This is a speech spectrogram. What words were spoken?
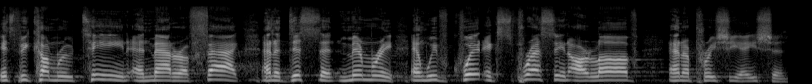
It's become routine and matter of fact and a distant memory, and we've quit expressing our love and appreciation.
